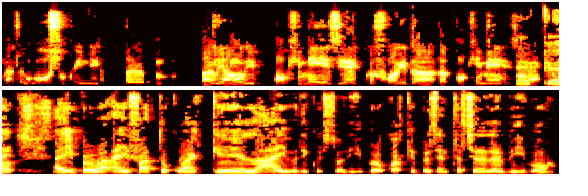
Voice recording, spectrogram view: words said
ad agosto, quindi per, parliamo di pochi mesi, ecco, fuori da, da pochi mesi. Ok, ecco. hai, prov- hai, fatto qualche live di questo libro, qualche presentazione dal vivo?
